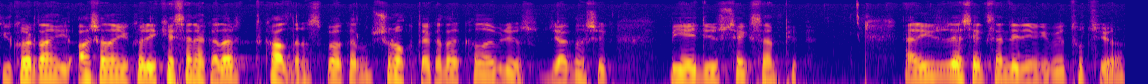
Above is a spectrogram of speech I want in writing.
yukarıdan aşağıdan yukarıyı kesene kadar kaldınız. Bakalım şu noktaya kadar kalabiliyorsunuz. Yaklaşık 1780 pip. Yani %80 dediğim gibi tutuyor.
